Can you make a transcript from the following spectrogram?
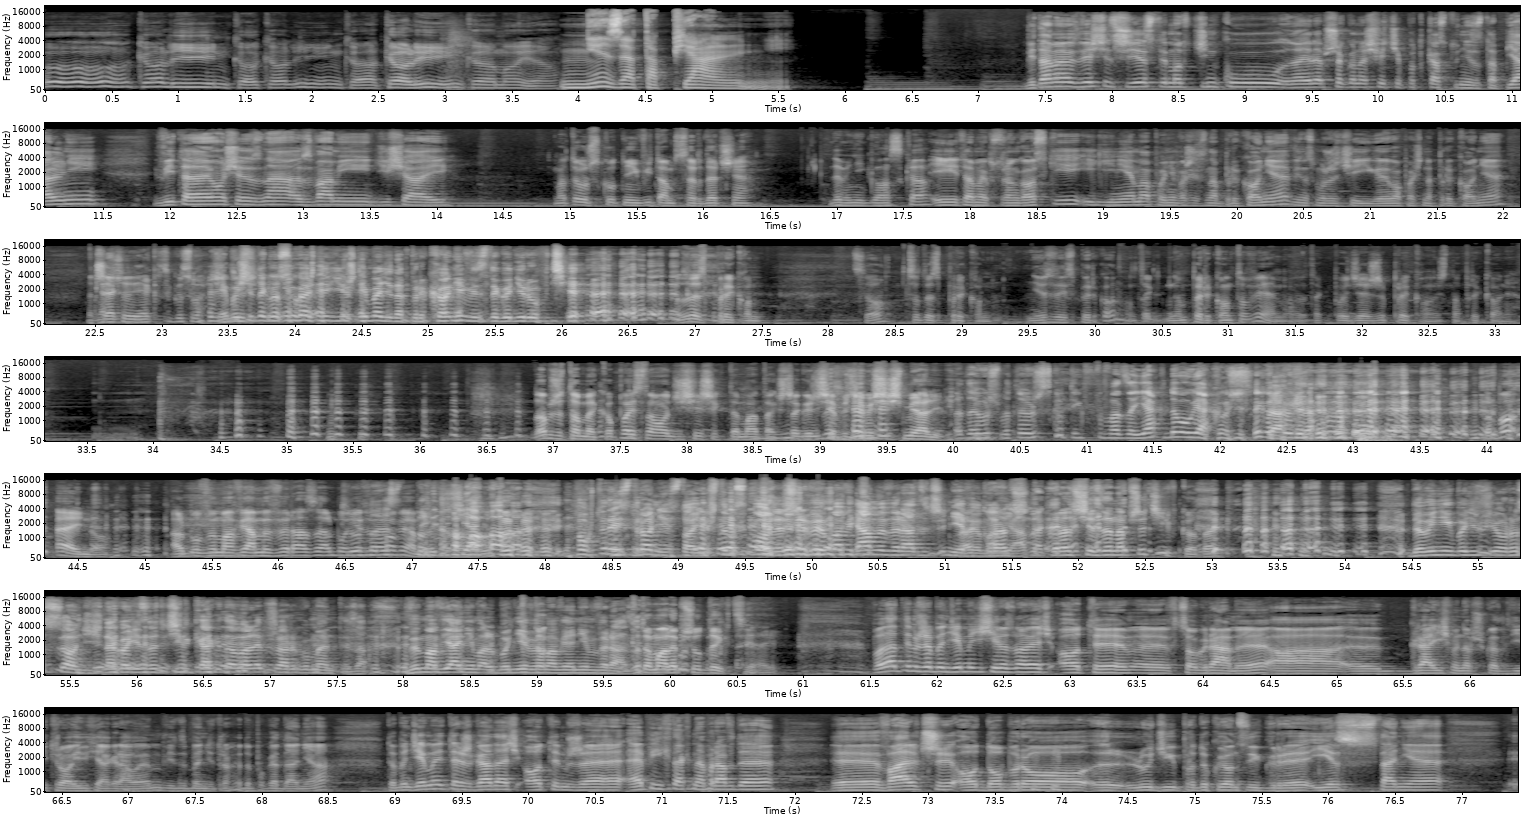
O, Kalinka, Kalinka, Kalinka moja. Niezatapialni. Witamy w 230 odcinku najlepszego na świecie podcastu Niezatapialni. Witają się z, na, z wami dzisiaj Mateusz Skutnik, witam serdecznie. Dominik Gąska. i Tomek Strągowski. Igi nie ma, ponieważ jest na Prykonie, więc możecie Igę łapać na Prykonie. Znaczy, jak, Znaczy, jak tego słuchasz, jakbyście tego słuchać, to Igi już nie będzie na Prykonie, więc tego nie róbcie. Co to jest prykon? Co? Co to jest prykon? Nie wiesz, co to jest Prykon? No, tak, no prykon to wiem, ale tak powiedziałeś, że prykon jest na prykonie. Dobrze Tomek, opowiedz nam o dzisiejszych tematach, z czego dzisiaj będziemy się śmiali. Mateusz, Mateusz Skutnik wprowadza jak nową jakość tego Tak. programu. No bo ej no, albo wymawiamy wyrazy, albo nie Trudno jest wymawiamy. powiedzieć jak... Po której stronie stoisz w tym sporze, czy wymawiamy wyrazy, czy nie Akurat, wymawiamy? akurat siedzę naprzeciwko, tak? Dominik będziesz musiał rozsądzić na koniec odcinka, kto ma lepsze argumenty za wymawianiem albo niewymawianiem wyrazu. Kto ma lepszą dykcję, ej. Poza tym, że będziemy dzisiaj rozmawiać o tym, e, w co gramy, a e, graliśmy na przykład w Detroit, ja grałem, więc będzie trochę do pogadania, to będziemy też gadać o tym, że Epic tak naprawdę e, walczy o dobro ludzi produkujących gry i jest w stanie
